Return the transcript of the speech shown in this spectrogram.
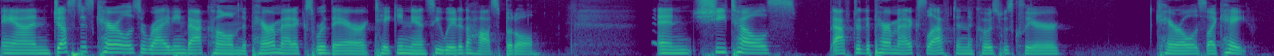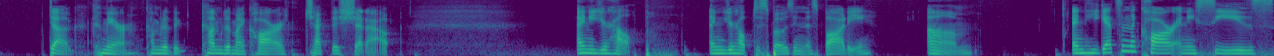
and just as Carol is arriving back home, the paramedics were there taking Nancy away to the hospital. And she tells, after the paramedics left and the coast was clear, Carol is like, "Hey, Doug, come here. Come to the come to my car. Check this shit out. I need your help. I need your help disposing this body." Um, and he gets in the car and he sees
